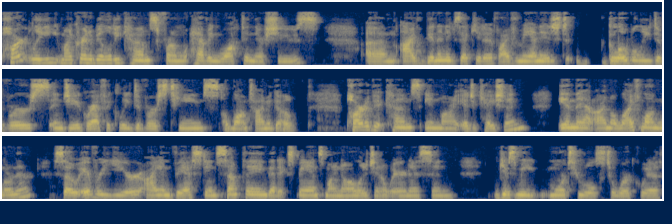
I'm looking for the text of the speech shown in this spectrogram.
partly my credibility comes from having walked in their shoes. Um, I've been an executive. I've managed globally diverse and geographically diverse teams a long time ago. Part of it comes in my education, in that I'm a lifelong learner. So every year I invest in something that expands my knowledge and awareness and gives me more tools to work with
